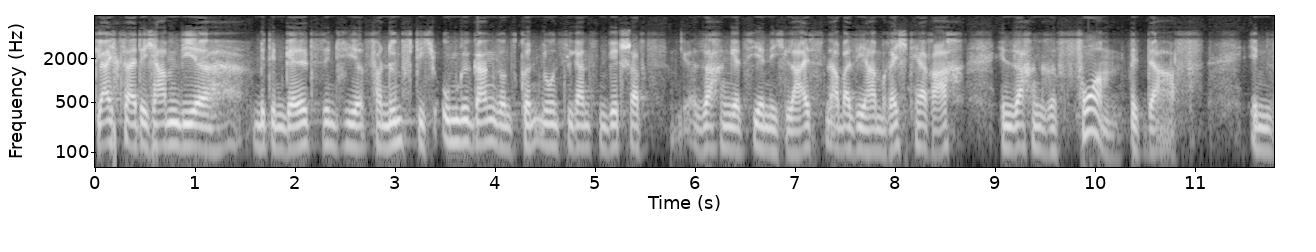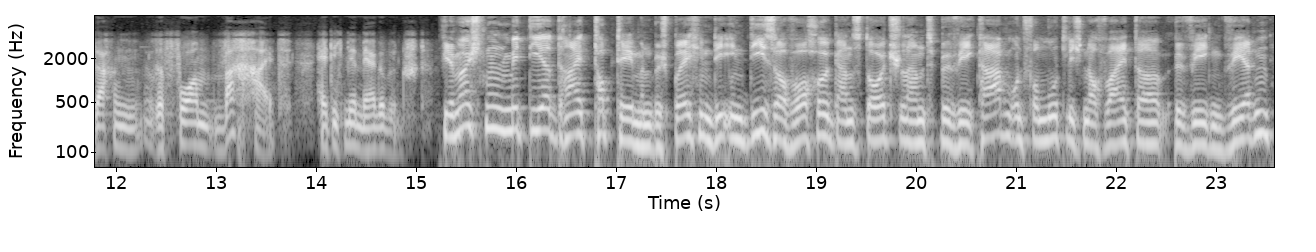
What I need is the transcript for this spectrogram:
Gleichzeitig haben wir mit dem Geld sind wir vernünftig umgegangen, sonst könnten wir uns die ganzen Wirtschaftssachen jetzt hier nicht leisten. Aber Sie haben recht, Herr Rach, in Sachen Reformbedarf, in Sachen Reformwachheit hätte ich mir mehr gewünscht. Wir möchten mit dir drei Top-Themen besprechen, die in dieser Woche ganz Deutschland bewegt haben und vermutlich noch weiter bewegen werden.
